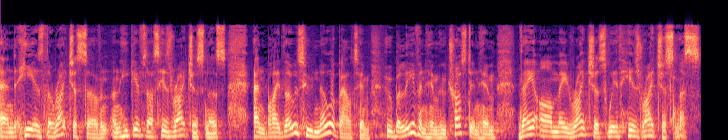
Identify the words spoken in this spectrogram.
and he is the righteous servant, and he gives us his righteousness. And by those who know about him, who believe in him, who trust in him, they are made righteous with his righteousness,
